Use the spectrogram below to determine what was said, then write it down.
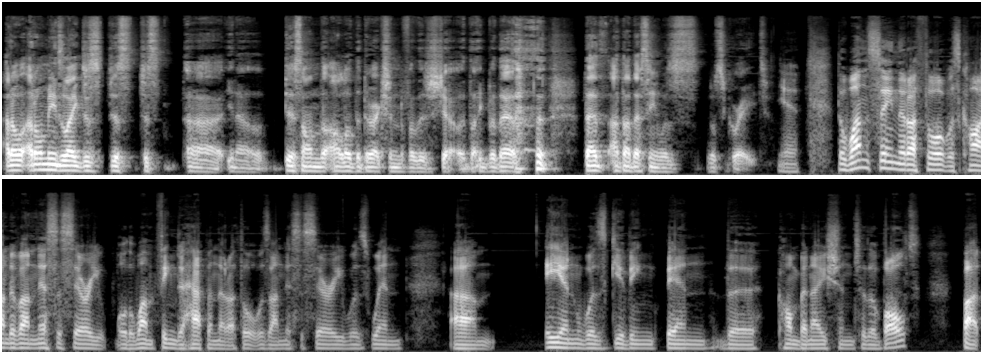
I don't I don't mean to like just just just uh you know diss on the all of the direction for this show like but that that I thought that scene was was great. Yeah, the one scene that I thought was kind of unnecessary, or the one thing to happen that I thought was unnecessary, was when um, Ian was giving Ben the combination to the vault, but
